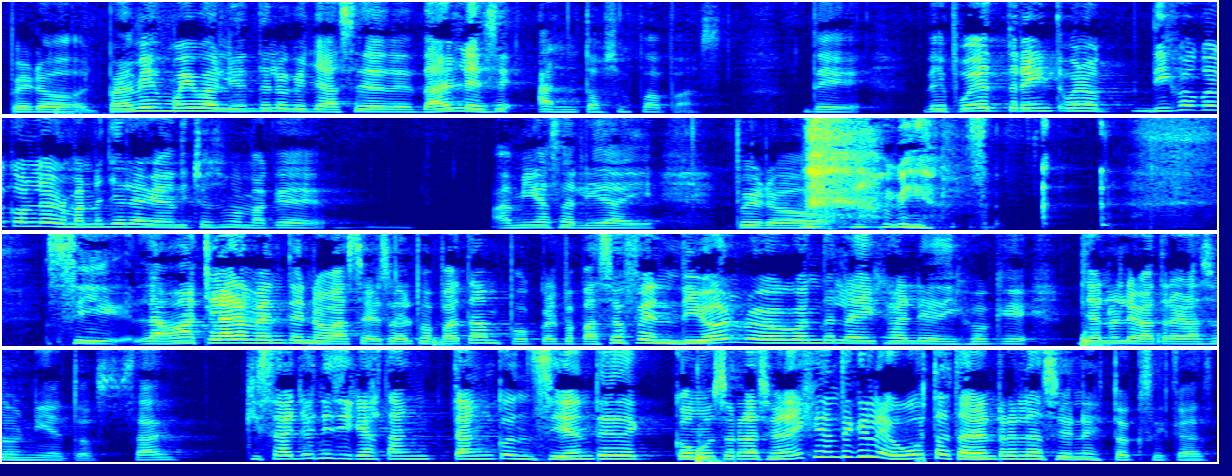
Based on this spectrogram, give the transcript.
Pero para mí es muy valiente lo que ella hace de darle ese alto a sus papás. De, después de 30, bueno, dijo que con la hermana ya le habían dicho a su mamá que amiga salida ahí. Pero sí, la mamá claramente no va a hacer eso. El papá tampoco. El papá se ofendió luego cuando la hija le dijo que ya no le va a traer a sus nietos, ¿sabes? Quizá ellos ni siquiera están tan conscientes de cómo se relacionan. Hay gente que le gusta estar en relaciones tóxicas.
